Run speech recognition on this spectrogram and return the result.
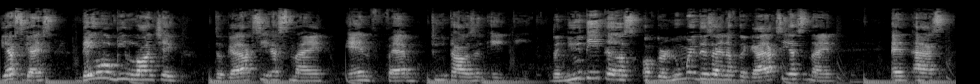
Yes guys, they will be launching the Galaxy S9 in Feb 2018. The new details of the rumored design of the Galaxy S9 and as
